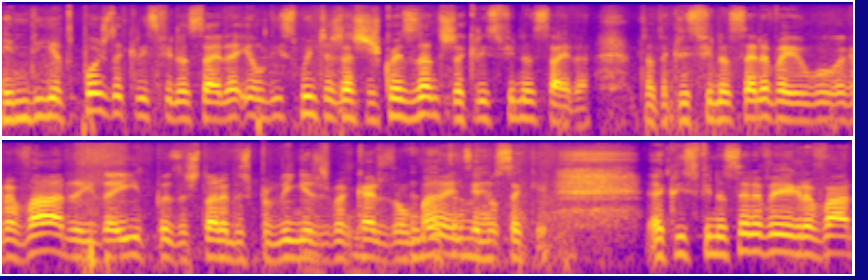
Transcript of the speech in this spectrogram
em dia depois da crise financeira, ele disse muitas destas coisas antes da crise financeira. Portanto, a crise financeira veio agravar e daí depois a história das perninhas dos banqueiros alemães e não sei o quê. A crise financeira veio agravar,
